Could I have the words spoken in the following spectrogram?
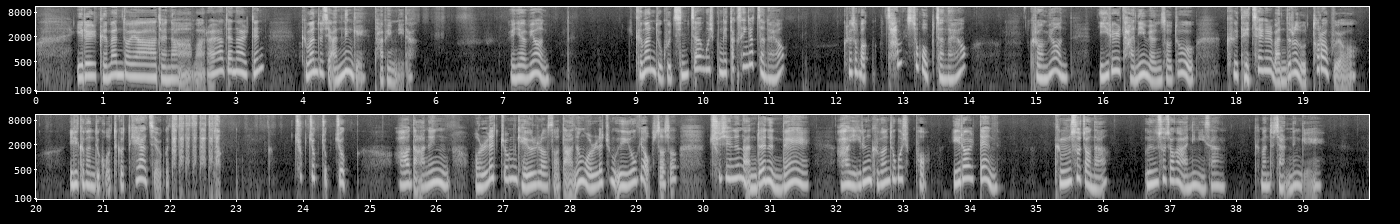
일을 그만둬야 되나 말아야 되나 할 땐 그만두지 않는 게 답입니다. 왜냐면 그만두고 진짜 하고 싶은 게 딱 생겼잖아요. 그래서 막 참을 수가 없잖아요. 그러면 일을 다니면서도 그 대책을 만들어 놓더라고요. 일 그만두고 어떻게 어떻게 해야지. 이러고 타타타타타닥 축축축축. 아 나는 원래 좀 게을러서 나는 원래 좀 의욕이 없어서 추진은 안 되는데 아 일은 그만두고 싶어. 이럴 땐 금수저나 은수저가 아닌 이상 그만두지 않는 게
